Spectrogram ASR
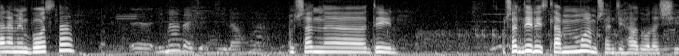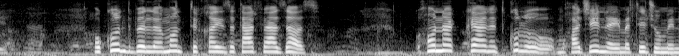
أنا من بوسنة. لماذا جئتي إلى هنا؟ مشان دين. مشان دين الإسلام مو مشان جهاد ولا شيء. وكنت بالمنطقة إذا تعرفي عزاز هناك كانت كل مهاجرين لما تيجوا من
